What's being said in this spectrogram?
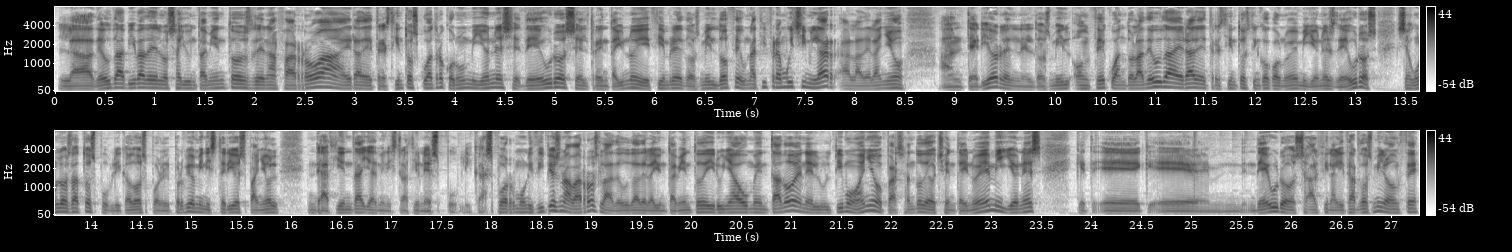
La deuda viva de los ayuntamientos de Nafarroa era de 304,1 millones de euros el 31 de diciembre de 2012, una cifra muy similar a la del año anterior, en el 2011, cuando la deuda era de 305,9 millones de euros, según los datos publicados por el propio Ministerio Español de Hacienda y Administraciones Públicas. Por municipios navarros, la deuda del Ayuntamiento de Iruña ha aumentado en el último año, pasando de 89 millones eh, eh, de euros al finalizar 2011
